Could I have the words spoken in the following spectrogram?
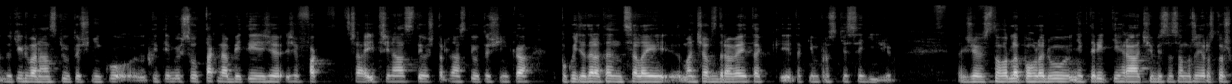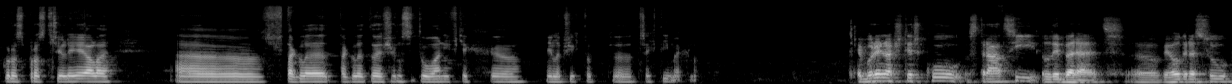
do těch 12 útočníků. Ty týmy už jsou tak nabitý, že, že fakt třeba i 13. 14. útočníka, pokud je teda ten celý mančav zdravý, tak, tak jim prostě sedí. Že? Takže z tohohle pohledu některý ti hráči by se samozřejmě trošku rozprostřili, ale uh, takhle, takhle to je všechno situované v těch uh, nejlepších top uh, třech týmech. No. Tři body na čtyřku ztrácí Liberec. V jeho dresu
